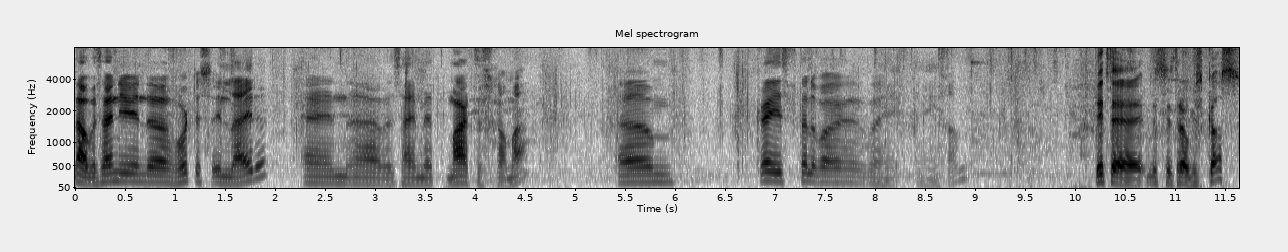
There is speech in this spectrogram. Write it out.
Nou, we zijn hier in de Hortus in Leiden en eh, we zijn met Maarten Schamma. Ehm, kan je eens vertellen waar we he- heen gaan? Dit, eh, dit is de tropische kas.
